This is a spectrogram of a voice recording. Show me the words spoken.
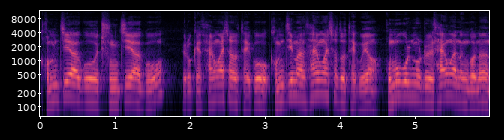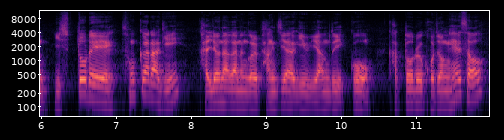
검지하고 중지하고 이렇게 사용하셔도 되고 검지만 사용하셔도 되고요. 고무골무를 사용하는 거는 이 숫돌에 손가락이 갈려나가는 걸 방지하기 위함도 있고 각도를 고정해서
